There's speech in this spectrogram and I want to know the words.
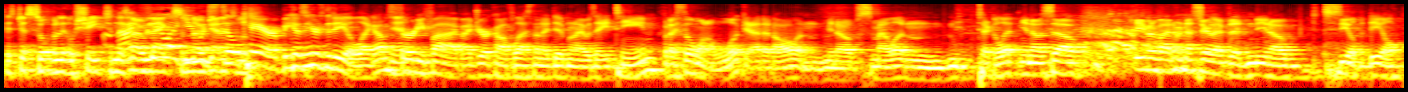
it's just sort of a little sheet, and there's I no feel legs like and you no would genitals. still care because here's the deal: like I'm Yeah. 35, I jerk off less than I did when I was 18, but I still want to look at it all and you know smell it and tickle it, you know. So even if I don't necessarily have to, you know, seal the deal.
